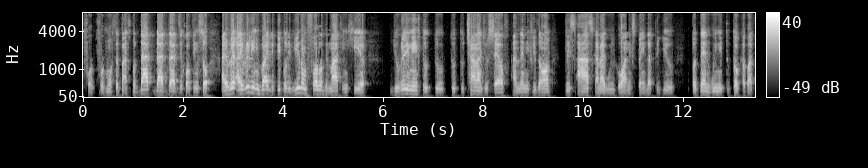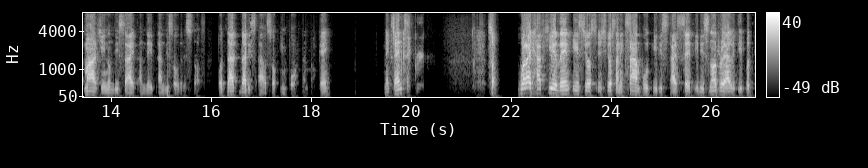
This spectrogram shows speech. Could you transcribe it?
for, for most advanced. But that that that's the whole thing. So I re I really invite the people if you don't follow the math in here, you really need to, to, to, to challenge yourself and then if you don't, please ask and I will go and explain that to you but then we need to talk about margin on this side and, the, and this other stuff. But that, that is also important, okay? Make sense? Okay. So what I have here then is just, is just an example. It is, I said, it is not reality, but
